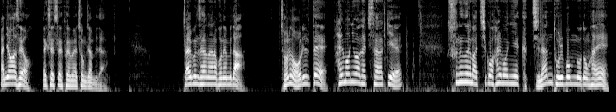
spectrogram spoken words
안녕하세요. XSFM의 청자입니다. 짧은 사연 하나 보냅니다. 저는 어릴 때 할머니와 같이 살았기에 수능을 마치고 할머니의 극진한 돌봄 노동하에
